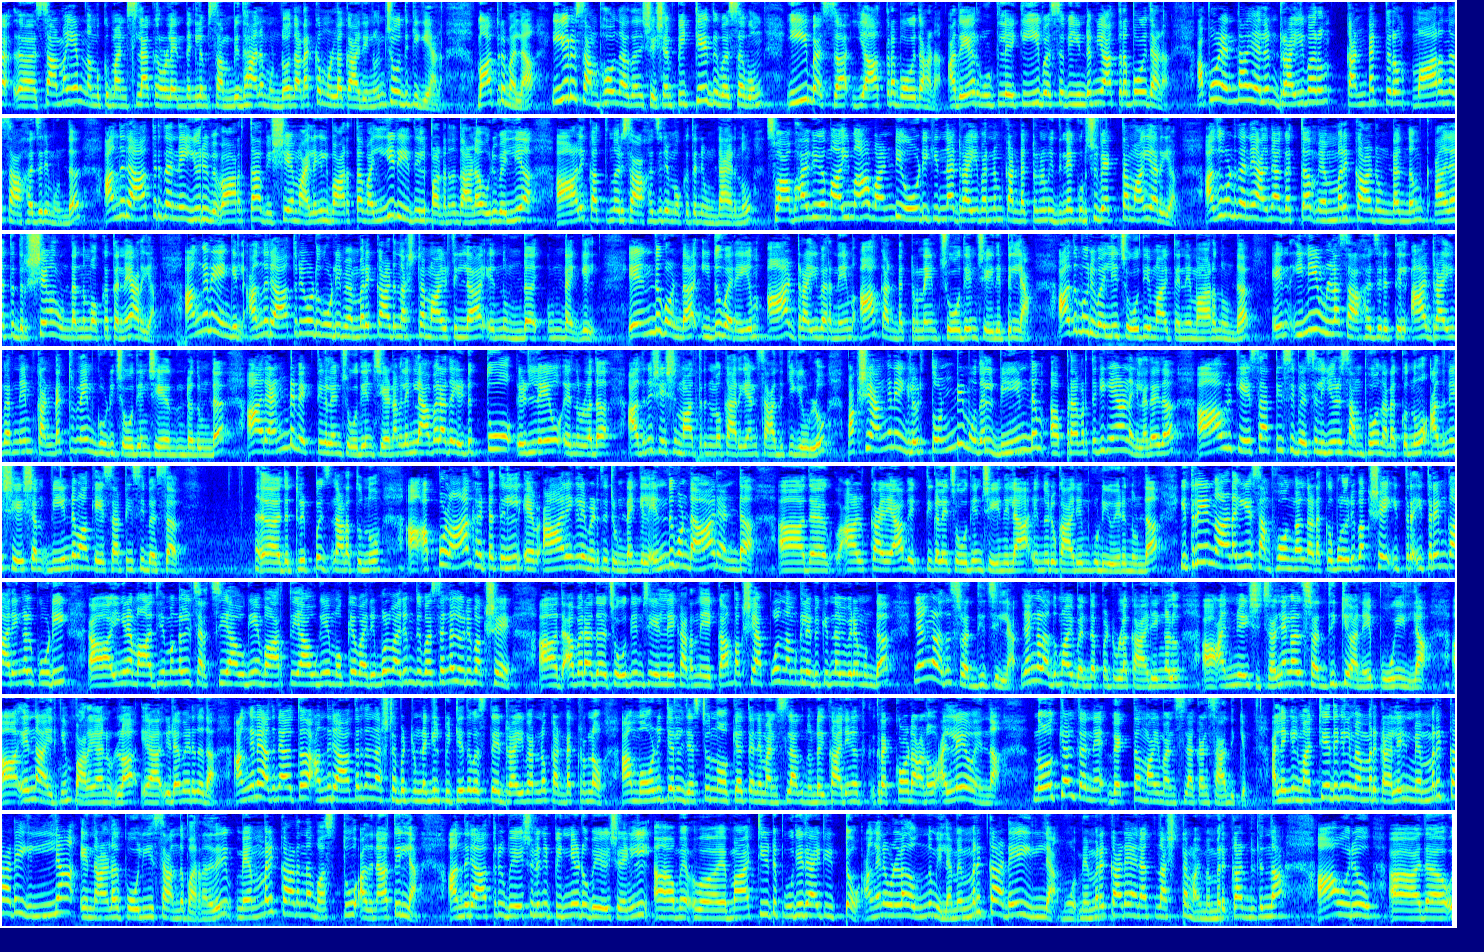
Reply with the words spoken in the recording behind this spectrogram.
സമയം നമുക്ക് മനസ്സിലാക്കാനുള്ള എന്തെങ്കിലും സംവിധാനമുണ്ടോ നടക്കമുള്ള കാര്യങ്ങളും ചോദിക്കുകയാണ്. മാത്രമല്ല ഈ ഒരു സംഭവം നടന്നതിന് ശേഷം പിറ്റേ ദിവസവും ഈ ബസ് യാത്ര പോയതാണ്. അതേ റൂട്ടിലേക്ക് ഈ ബസ് വീണ്ടും യാത്ര പോയതാണ്. അപ്പോൾ എന്തായാലും ഡ്രൈവറും കണ്ടക്ടറും മാറുന്ന സാഹചര്യമുണ്ട്. അന്ന് രാത്രി തന്നെ ഈ ഒരു വാർത്താ വിഷയം അല്ലെങ്കിൽ വാർത്ത വലിയ രീതിയിൽ പടർന്നതാണ്. ഒരു വലിയ ആളി കത്തുന്ന ഒരു സാഹചര്യമൊക്കെ തന്നെ ഉണ്ടായിരുന്നു. സ്വാഭാവികമായും ആ വണ്ടി ഓടിക്കുന്ന ഡ്രൈവറിനും കണ്ടക്ടറിനും ഇതിനെക്കുറിച്ച് വ്യക്തമായി അറിയാം. അതുകൊണ്ട് തന്നെ അതിനകത്ത് മെമ്മറി കാർഡ് ഉണ്ടെന്നും അതിനകത്ത് ദൃശ്യങ്ങൾ ഉണ്ടെന്നും ഒക്കെ തന്നെ അറിയാം. അങ്ങനെയെങ്കിൽ അന്ന് രാത്രിയോടുകൂടി മെമ്മറി കാർഡ് നഷ്ടമായിട്ടില്ല എന്നുണ്ട് ഉണ്ടെങ്കിൽ എന്തുകൊണ്ട് ഇതുവരെയും ആ ഡ്രൈവറിനെയും ആ കണ്ടക്ടറിനെയും ചോദ്യം ചെയ്തിട്ടില്ല? അതും ഒരു വലിയ ചോദ്യമായി തന്നെ മാറുന്നുണ്ട്. ഇനിയുള്ള സാഹചര്യത്തിൽ ആ ഡ്രൈവറിനെയും കണ്ടക്ടറിനെയും കൂടി ചോദ്യം ചെയ്യേണ്ടതുണ്ട്. ആ രണ്ട് വ്യക്തികളെയും ചോദ്യം ചെയ്യണം. അല്ലെങ്കിൽ അവരത് എടുത്തോ ഇല്ലയോ എന്നുള്ളത് അതിനുശേഷം മാത്രമേ നമുക്ക് അറിയാൻ സാധിക്കുകയുള്ളൂ. പക്ഷേ അങ്ങനെയെങ്കിൽ ഒരു തൊണ്ടി മുതൽ വീണ്ടും പ്രവർത്തിക്കുകയാണെങ്കിൽ അതായത് ആ ഒരു K S R T C ബസ്സിൽ ഈ ഒരു സംഭവം നടക്കുന്നു. അതിനുശേഷം വീണ്ടും ആ K S R T C bus trip നടത്തുന്നു. അപ്പോൾ ആ ഘട്ടത്തിൽ ആരെങ്കിലും എടുത്തിട്ടുണ്ടെങ്കിൽ എന്തുകൊണ്ട് ആ രണ്ട് ആൾക്കാരെ ആ വ്യക്തികളെ ചോദ്യം ചെയ്യുന്നില്ല എന്നൊരു കാര്യം കൂടി ഉയരുന്നുണ്ട്. ഇത്രയും നാടകീയ സംഭവങ്ങൾ നടക്കുമ്പോൾ ഒരുപക്ഷെ ഇത്ര ഇത്രയും കാര്യങ്ങൾ കൂടി ഇങ്ങനെ മാധ്യമങ്ങളിൽ ചർച്ചയാവുകയും വാർത്തയാവുകയും ഒക്കെ വരുമ്പോൾ വരും ദിവസങ്ങളിൽ ഒരുപക്ഷെ അവരത് ചോദ്യം ചെയ്യലിലേക്ക് കടന്നേക്കാം. പക്ഷെ അപ്പോൾ നമുക്ക് ലഭിക്കുന്ന വിവരമുണ്ട് ഞങ്ങൾ അത് ശ്രദ്ധിച്ചില്ല. ഞങ്ങൾ അതുമായി ബന്ധപ്പെട്ടുള്ള കാര്യങ്ങൾ അന്വേഷിച്ചാൽ ഞങ്ങൾ ശ്രദ്ധിക്കുവാനേ പോയില്ല എന്നായിരിക്കും പറയാനുള്ള ഇടവരുന്നത്. അങ്ങനെ അതിനകത്ത് അന്ന് രാത്രി തന്നെ നഷ്ടപ്പെട്ടിട്ടുണ്ടെങ്കിൽ പിറ്റേ ദിവസത്തെ ഡ്രൈവറിനോ കണ്ടക്ടറിനോ ആ മോണിറ്ററിൽ ജസ്റ്റ് ഒന്ന് നോക്കിയാൽ തന്നെ മനസ്സിലാകുന്നുണ്ട് കാര്യങ്ങൾ റെക്കോർഡാണോ അല്ലയോ എന്ന്. നോക്കിയാൽ തന്നെ വ്യക്തമായി മനസ്സിലാക്കാൻ സാധിക്കും. അല്ലെങ്കിൽ മറ്റേതെങ്കിലും മെമ്മറി കാർഡ് അല്ലെങ്കിൽ മെമ്മറി കാർഡ് ഇല്ല എന്നാണ് പോലീസ് അന്ന് പറഞ്ഞത്. മെമ്മറി കാർഡ് എന്ന വസ്തു അതിനകത്തില്ല. അന്ന് രാത്രി ഉപയോഗിച്ചു അല്ലെങ്കിൽ പിന്നീട് ഉപയോഗിച്ചു അല്ലെങ്കിൽ മാറ്റിയിട്ട് പുതിയതായിട്ട് ഇട്ടോ അങ്ങനെയുള്ളതൊന്നുമില്ല. മെമ്മറി കാർഡേ ഇല്ല. മെമ്മറി കാർഡേ അതിനകത്ത് നഷ്ടമായി. മെമ്മറി കാർഡ് ഇടുന്ന ആ ഒരു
